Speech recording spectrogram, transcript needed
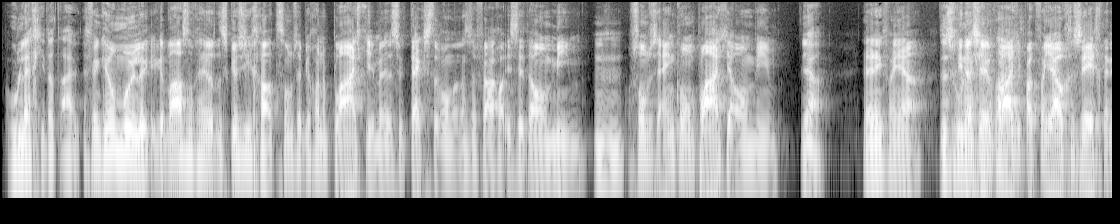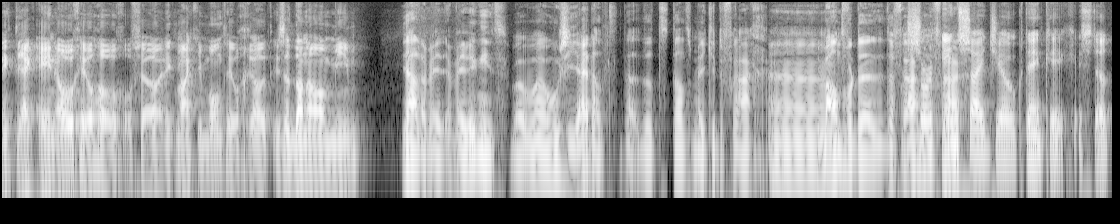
Hoe leg je dat uit? Dat vind ik heel moeilijk. Ik heb laatst nog een hele discussie gehad. Soms heb je gewoon een plaatje met een stuk tekst eronder. En dan de vraag, is dit al een meme? Mhm. Of soms is enkel een plaatje al een meme. Ja. Dan denk ik van ja. Dus hoe Misschien als je je een plaatje uit? pakt van jouw gezicht en ik trek één oog heel hoog of zo. En ik maak je mond heel groot. Is dat dan al een meme? Ja, dat weet, weet ik niet. Maar, maar hoe zie jij dat? dat? Dat dat is een beetje de vraag. Je beantwoordt de, de vraag Een soort vraag. inside joke, denk ik. Is dat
